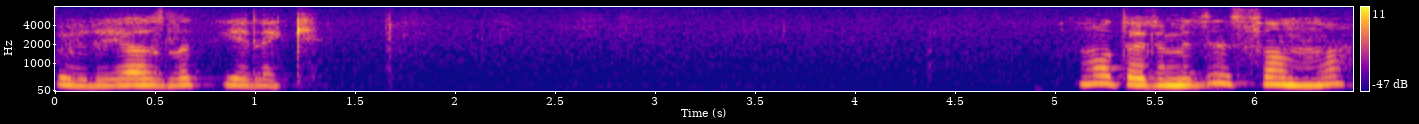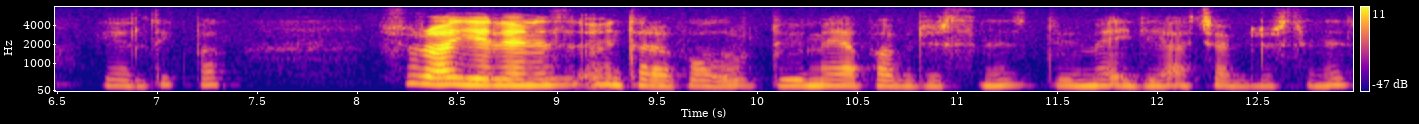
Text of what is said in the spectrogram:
Böyle yazlık yelek. Modelimizin sonuna geldik. Bak. Şuraya yeleğinizin ön tarafı olur. Düğme yapabilirsiniz. Düğme iliği açabilirsiniz.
